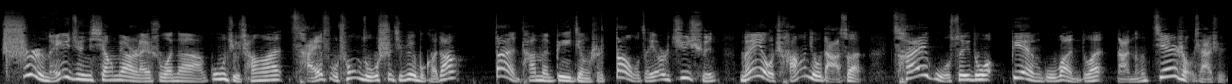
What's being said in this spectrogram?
赤眉军相面来说呢，攻取长安，财富充足，士气锐不可当。但他们毕竟是盗贼而居群，没有长久打算。财谷虽多，变故万端，哪能坚守下去？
